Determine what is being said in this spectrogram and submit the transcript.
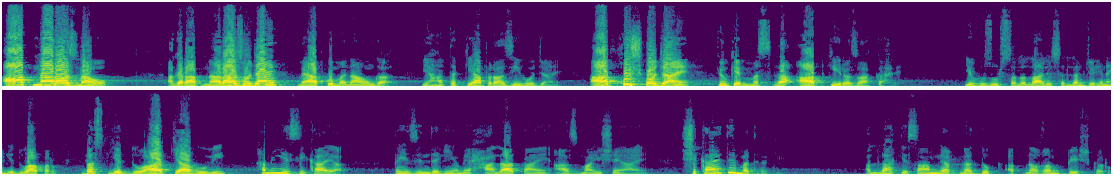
آپ ناراض نہ ہو۔ اگر آپ ناراض ہو جائیں، میں آپ کو مناؤں گا۔ یہاں تک کہ آپ راضی ہو جائیں، آپ خوش ہو جائیں، کیونکہ مسئلہ آپ کی رضا کا ہے۔ یہ حضور صلی اللہ علیہ وسلم جو ہے نا، یہ دعا پر، بس یہ دعا کیا ہوئی؟ ہمیں یہ سکھایا۔ بھئی زندگیوں میں حالات آئیں، آزمائشیں آئیں، شکایتیں مت رکھیں۔ اللہ کے سامنے اپنا دکھ، اپنا غم پیش کرو۔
